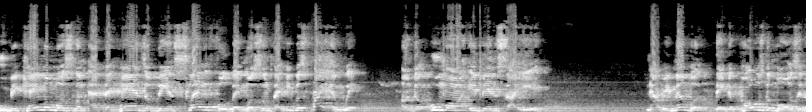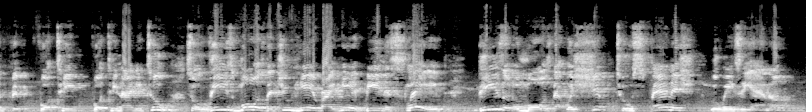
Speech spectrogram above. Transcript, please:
who became a Muslim at the hands of the enslaved Fulbe Muslims that he was fighting with under Umar ibn Said. Now remember, they deposed the Moors in 14, 1492. So these Moors that you hear right here being enslaved, these are the Moors that were shipped to Spanish Louisiana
